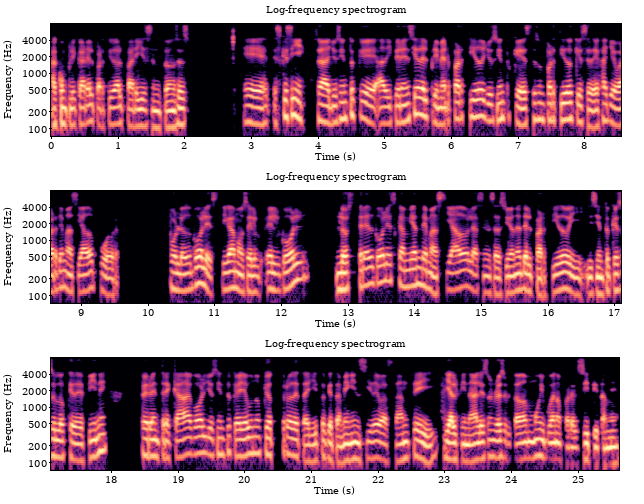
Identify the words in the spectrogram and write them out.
a complicar el partido al París. Entonces, eh, es que sí, o sea, yo siento que a diferencia del primer partido, yo siento que este es un partido que se deja llevar demasiado por, por los goles. Digamos, el, el gol, los tres goles cambian demasiado las sensaciones del partido y, siento que eso es lo que define. Pero entre cada gol yo siento que hay uno que otro detallito que también incide bastante y, y al final es un resultado muy bueno para el City también.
